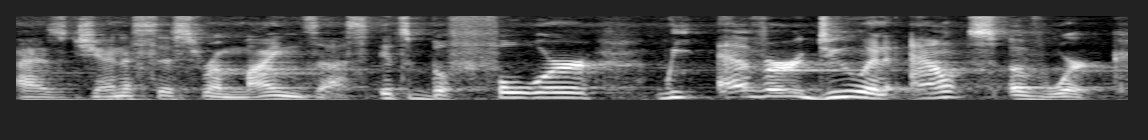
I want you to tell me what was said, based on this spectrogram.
as Genesis reminds us, it's before we ever do an ounce of work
